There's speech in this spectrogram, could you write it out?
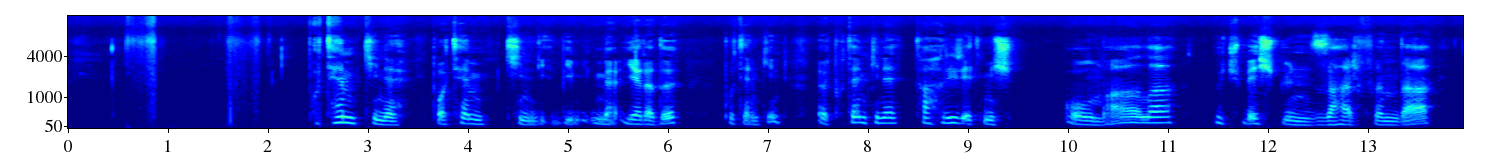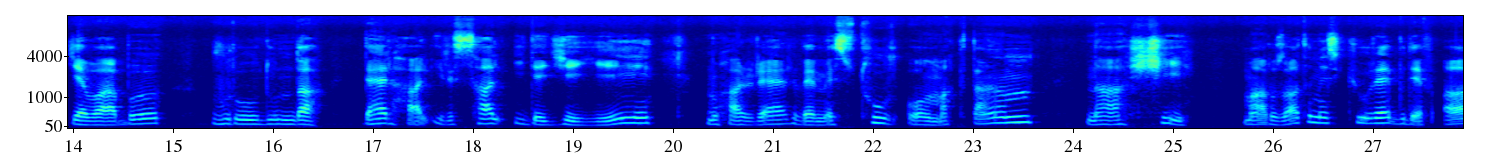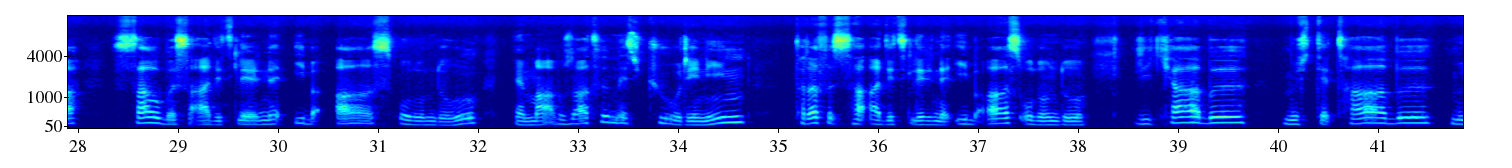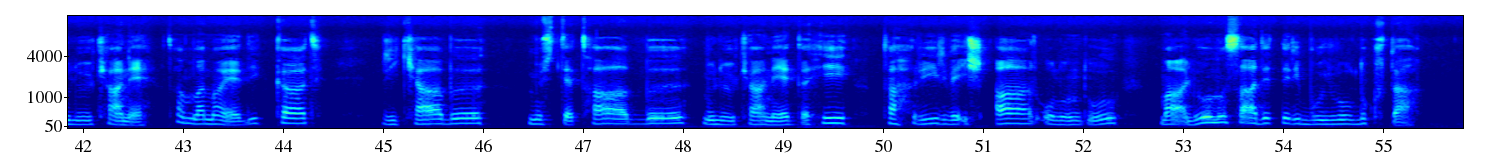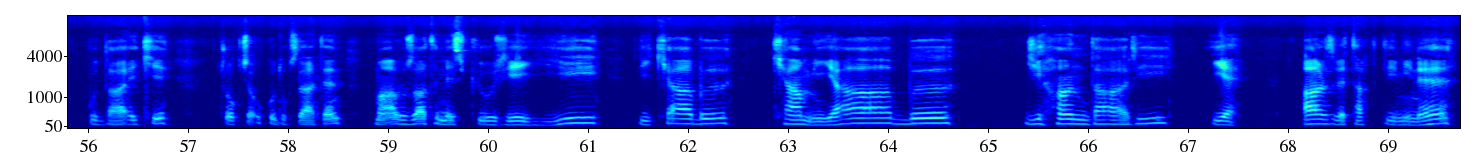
Potemkin'e Potemkin diye bir yer adı Potemkin. Evet Potemkin'e tahrir etmiş olmalı 3-5 gün zarfında cevabı vurudunda. Derhal irsal ideceği muharrer ve mestur olmaktan naşi. Maruzat-ı meskure bu defa savbı saadetlerine ibas olunduğu maruzat-ı mezkurenin tarafı saadetlerine ibas olunduğu rikabı, müstetabı, mülükane. Tamlamaya dikkat. Rikabı, müstetabı, mülükaneye dahi tahrir ve işar olunduğu malumu saadetleri buyurulduk da. Bu da iki çokça okuduk zaten. Maruzat-ı mezkureyi rikabı, kamyabı, cihandariye arz ve takdimine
